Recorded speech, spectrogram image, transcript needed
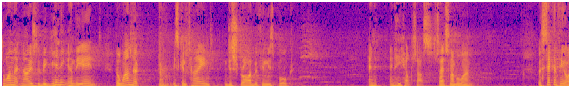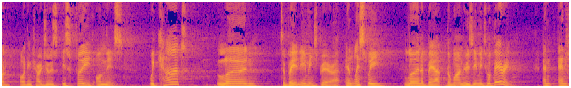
the one that knows the beginning and the end, the one that is contained and described within this book and, and He helps us. So that's number one. The second thing I'd, I'd encourage you is, is feed on this. We can't learn to be an image bearer unless we learn about the one whose image we're bearing. And, and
